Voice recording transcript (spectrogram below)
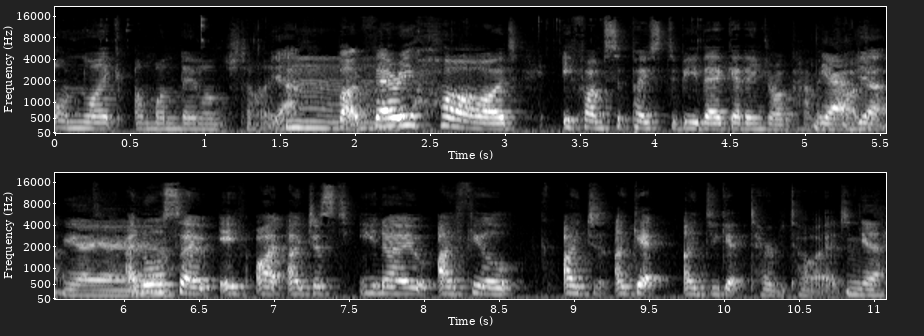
on like a Monday lunchtime. Yeah. Mm. But very hard if I'm supposed to be there getting drunk having Yeah. fun. Yeah. Yeah. Yeah. yeah And yeah. also if I, I just you know, I feel I just I get I do get terribly tired. Yeah.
